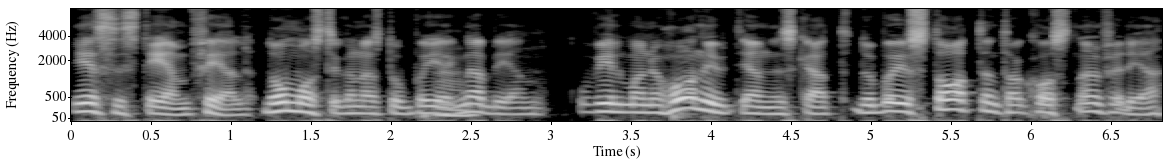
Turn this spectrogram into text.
det är systemfel. De måste kunna stå på egna mm. ben. Och vill man nu ha en utjämningsskatt, då bör ju staten ta kostnaden för det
